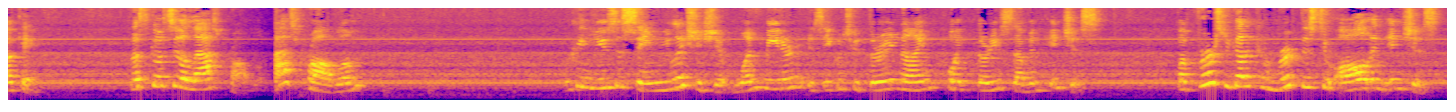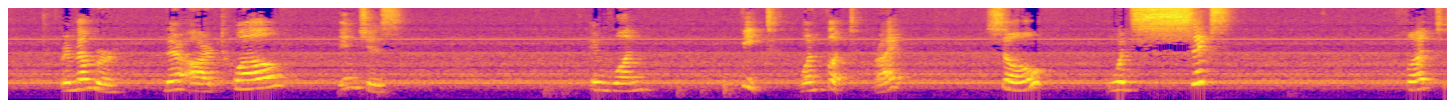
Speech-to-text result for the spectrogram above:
Okay. Let's go to the last problem. Last problem, we can use the same relationship. 1 meter is equal to 39.37 inches. But first, we got to convert this to all in inches. Remember, there are 12 inches in one feet, one foot, right? So, with six foot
